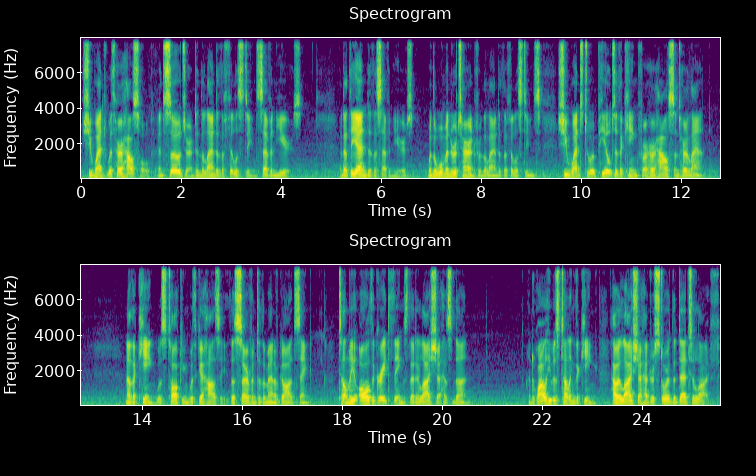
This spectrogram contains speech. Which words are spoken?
She went with her household, and sojourned in the land of the Philistines seven years. And at the end of the seven years, when the woman returned from the land of the Philistines, she went to appeal to the king for her house and her land. Now the king was talking with Gehazi, the servant of the man of God, saying, Tell me all the great things that Elisha has done. And while he was telling the king how Elisha had restored the dead to life,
